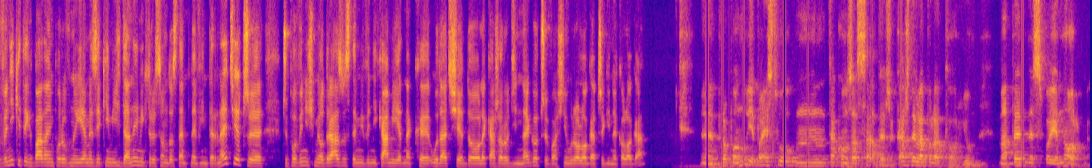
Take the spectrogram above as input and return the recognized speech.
wyniki tych badań porównujemy z jakimiś danymi, które są dostępne w internecie, czy, czy powinniśmy od razu z tymi wynikami jednak e, udać się do lekarza rodzinnego, czy właśnie urologa, czy ginekologa? E, Proponuję Państwu mm, taką zasadę, że każde laboratorium ma pewne swoje normy.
